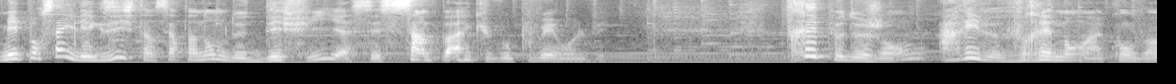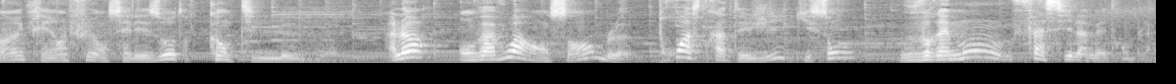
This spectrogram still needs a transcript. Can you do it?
mais pour ça il existe un certain nombre de défis assez sympas que vous pouvez relever. Très peu de gens arrivent vraiment à convaincre et influencer les autres quand ils le veulent. Alors, on va voir ensemble trois stratégies qui sont vraiment faciles à mettre en place.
